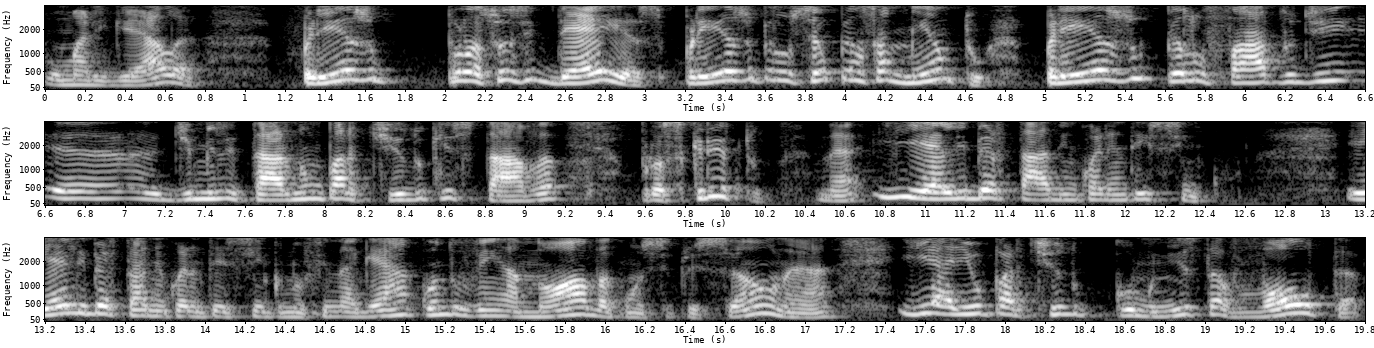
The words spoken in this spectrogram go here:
o Marighella, preso pelas suas ideias, preso pelo seu pensamento, preso pelo fato de, eh, de militar num partido que estava proscrito, né? E é libertado em 45. E é libertado em 45 no fim da guerra, quando vem a nova Constituição, né? E aí o Partido Comunista volta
